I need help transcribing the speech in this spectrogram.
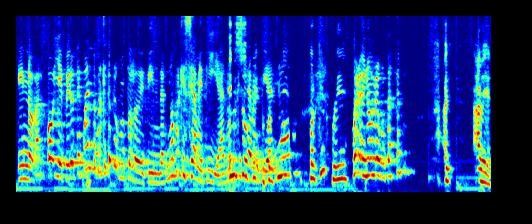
innovar. Oye, pero te cuento, ¿por qué te pregunto lo de Tinder? No porque sea metida, no porque sea metida. ¿por, qué, ¿Por qué fue? Bueno, ¿y no me preguntaste a mí? A, ver,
